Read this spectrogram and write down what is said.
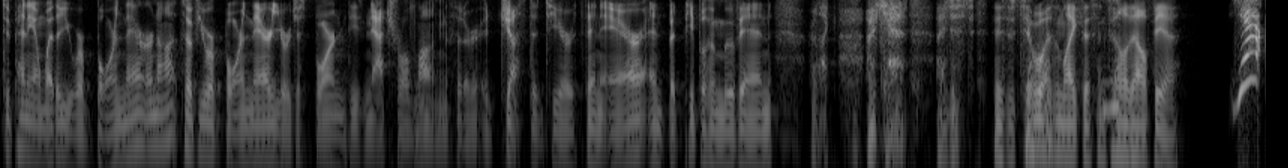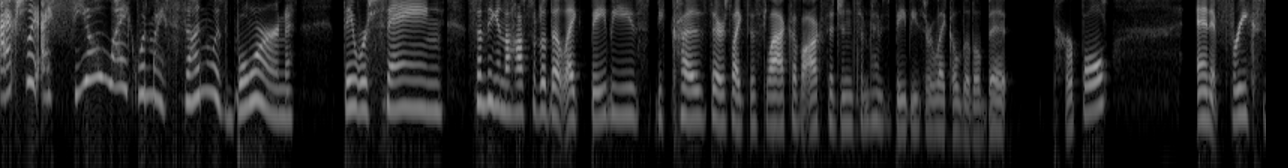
depending on whether you were born there or not? So if you were born there, you were just born with these natural lungs that are adjusted to your thin air, and but people who move in are like, I can't. I just it, it wasn't like this in Philadelphia. Yeah, actually, I feel like when my son was born, they were saying something in the hospital that like babies, because there's like this lack of oxygen, sometimes babies are like a little bit purple. And it freaks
